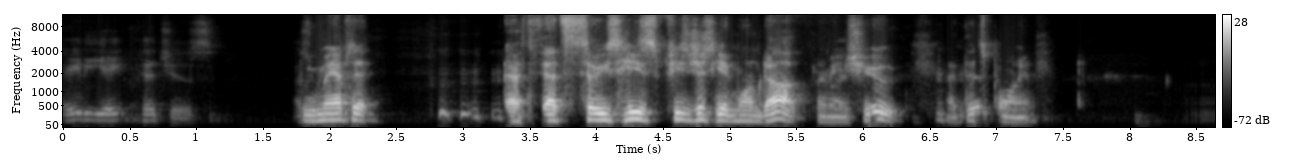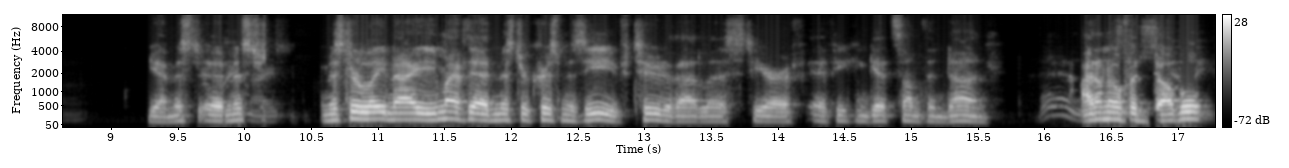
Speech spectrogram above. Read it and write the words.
88 pitches. we may have to. that's, that's so he's he's he's just getting warmed up. I mean, right. shoot, at this point. Yeah, Mr. Uh, Mr. Mr. Late Night. You might have to add Mr. Christmas Eve too to that list here if if he can get something done. Whoa, I don't know if a double.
